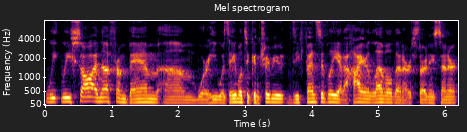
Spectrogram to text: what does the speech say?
we, we saw enough from Bam um, where he was able to contribute defensively at a higher level than our starting center.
